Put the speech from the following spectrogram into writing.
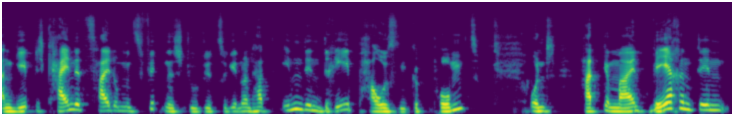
angeblich keine Zeit, um ins Fitnessstudio zu gehen und hat in den Drehpausen gepumpt und hat gemeint, während, den,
